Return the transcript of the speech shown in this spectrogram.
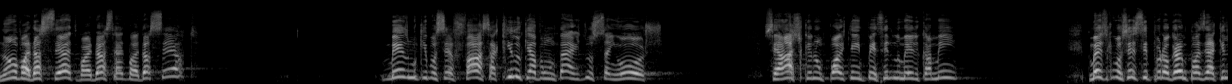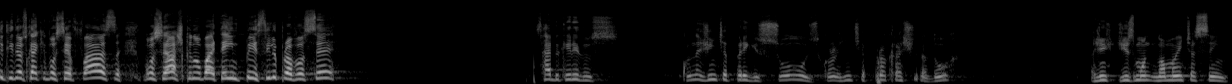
Não, vai dar certo, vai dar certo, vai dar certo. Mesmo que você faça aquilo que é a vontade do Senhor, você acha que não pode ter empecilho no meio do caminho? Mesmo que você se programe para fazer aquilo que Deus quer que você faça, você acha que não vai ter empecilho para você? Sabe, queridos, quando a gente é preguiçoso, quando a gente é procrastinador, a gente diz normalmente assim:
